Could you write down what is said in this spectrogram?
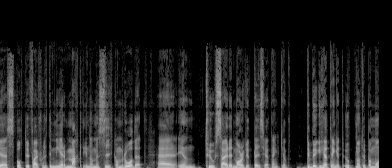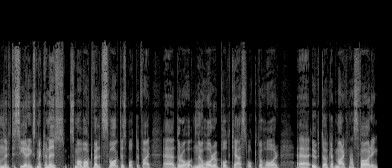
Eh, Spotify får lite mer makt inom musikområdet eh, i en two-sided marketplace helt enkelt. Det bygger helt enkelt upp någon typ av monetiseringsmekanism som har varit väldigt svag för Spotify. Eh, nu har du podcast och du har eh, utökad marknadsföring.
